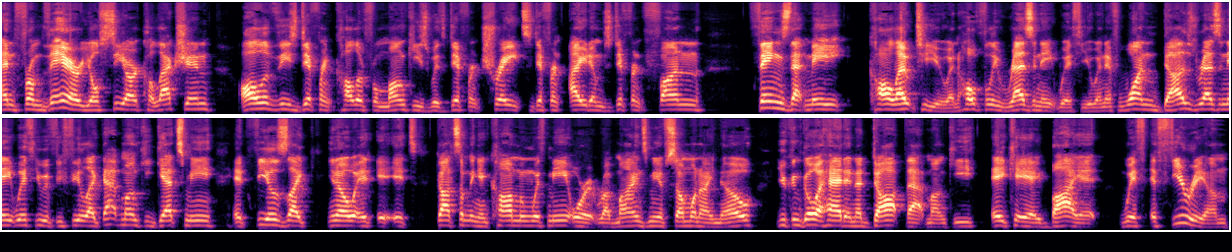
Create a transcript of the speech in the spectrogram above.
And from there, you'll see our collection, all of these different colorful monkeys with different traits, different items, different fun things that may call out to you and hopefully resonate with you. And if one does resonate with you, if you feel like that monkey gets me, it feels like, you know, it, it, has got something in common with me or it reminds me of someone I know, you can go ahead and adopt that monkey, AKA buy it with Ethereum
